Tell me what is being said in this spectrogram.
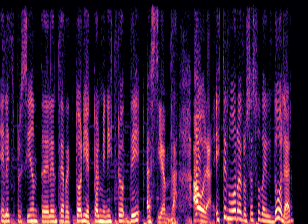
el expresidente del ente rector y actual ministro de Hacienda. Ahora, este nuevo retroceso del dólar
